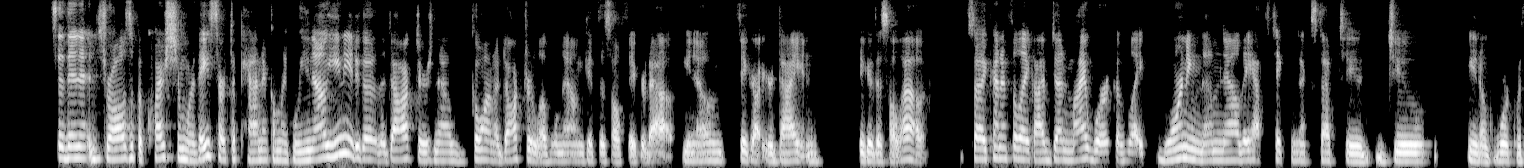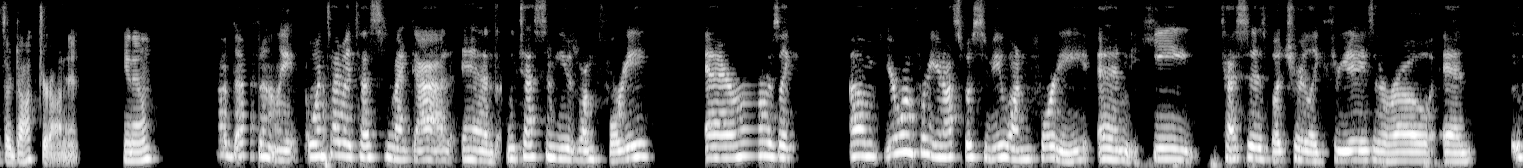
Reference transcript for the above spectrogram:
So then it draws up a question where they start to panic. I'm like, well, you know, you need to go to the doctors now, go on a doctor level now and get this all figured out, you know, and figure out your diet and figure this all out. So I kind of feel like I've done my work of like warning them. Now they have to take the next step to do, you know, work with their doctor on it, you know? Oh, definitely. One time I tested my dad and we tested him, he was 140. And I remember I was like, um, you're 140, you're not supposed to be 140. And he tested his blood sugar like three days in a row. And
